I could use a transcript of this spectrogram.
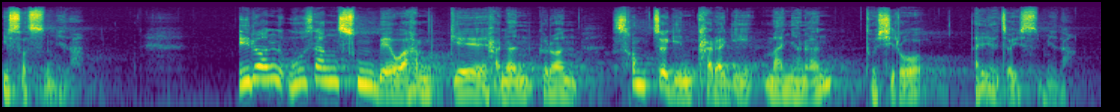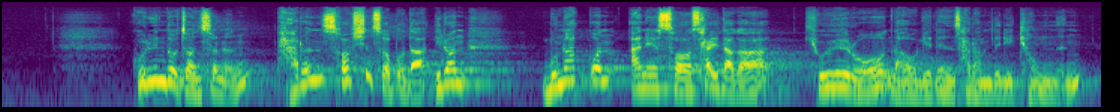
있었습니다. 이런 우상 숭배와 함께 하는 그런 성적인 타락이 만연한 도시로 알려져 있습니다. 고린도 전서는 다른 서신서보다 이런 문화권 안에서 살다가 교회로 나오게 된 사람들이 겪는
